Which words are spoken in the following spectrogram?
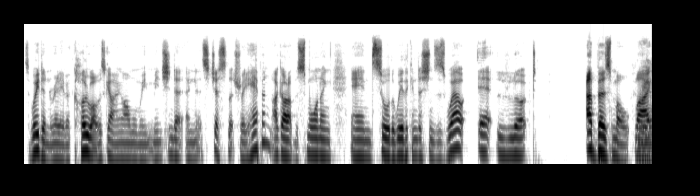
so we didn't really have a clue what was going on when we mentioned it, and it's just literally happened. I got up this morning and saw the weather conditions as well. It looked abysmal, like,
